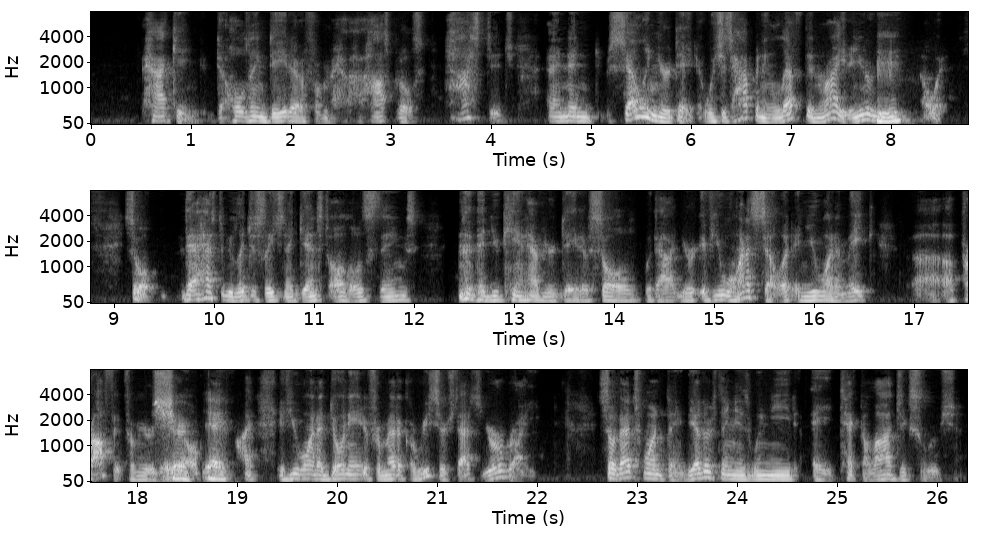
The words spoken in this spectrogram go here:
hacking, holding data from hospitals hostage, and then selling your data, which is happening left and right, and you don't mm-hmm. even know it. So there has to be legislation against all those things that you can't have your data sold without your. If you want to sell it and you want to make uh, a profit from your data, sure. okay, yeah. fine. If you want to donate it for medical research, that's your right. So that's one thing. The other thing is we need a technologic solution,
